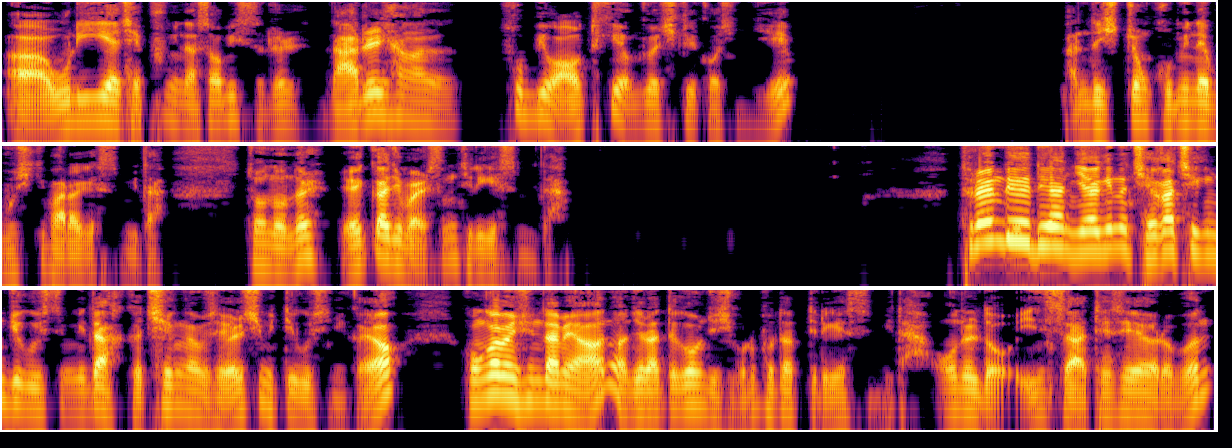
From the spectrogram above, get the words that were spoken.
어, 우리의 제품이나 서비스를 나를 향한 소비와 어떻게 연결시킬 것인지 반드시 좀 고민해 보시기 바라겠습니다. 저는 오늘 여기까지 말씀드리겠습니다. 트렌드에 대한 이야기는 제가 책임지고 있습니다. 그 책임감에서 열심히 뛰고 있으니까요. 공감해 주신다면 언제나 뜨거운 지식으로 보답드리겠습니다. 오늘도 인싸 되세요, 여러분.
